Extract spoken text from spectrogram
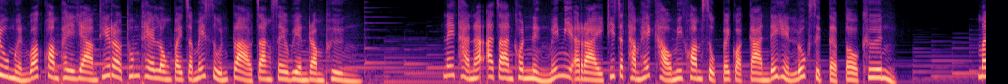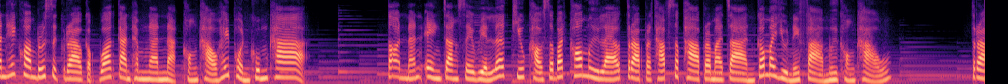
ดูเหมือนว่าความพยายามที่เราทุ่มเทลงไปจะไม่สูญเปล่าจางเซเวียนรำพึง ในฐานะอาจารย์คนหนึ่งไม่มีอะไรที่จะทำให้เขามีความสุขไปกว่าการได้เห็นลูกศิษย์เติบโตขึ้น มันให้ความรู้สึกราวกับว่าการทำงานหนักของเขาให้ผลคุ้มค่า ตอนนั้นเองจางเซเวียนเลิกคิ้วเขาสะบัดข้อมือแล้วตราประทับสภาประมาจารย์ก็มาอยู่ในฝ่ามือของเขาตรา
